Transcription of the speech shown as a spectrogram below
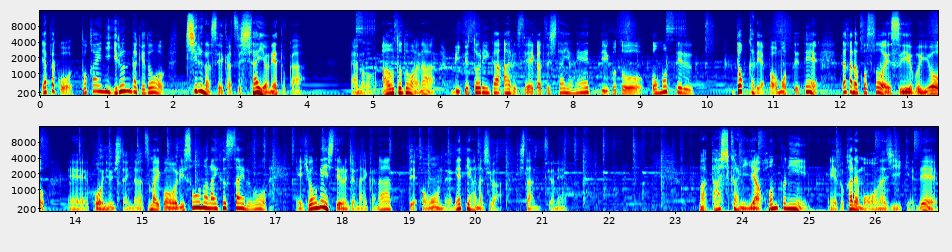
やっぱこう都会にいるんだけどチルな生活したいよねとかあのアウトドアなゆとりがある生活したいよねっていうことを思ってるどっかでやっぱ思っててだからこそ SUV を、えー、購入したい。だからつまりこの理想のライフスタイルを表現してるんじゃないかなって思うんだよねっていう話はしたんですよね。まあ確かにいや本当に、えーと、彼も同じ意見で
